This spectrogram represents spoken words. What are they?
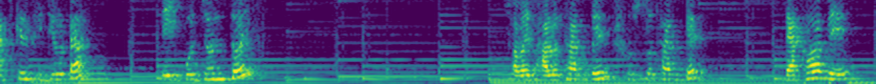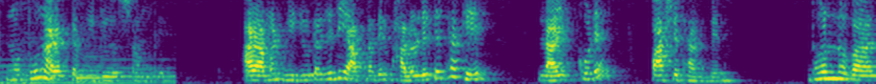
আজকের ভিডিওটা এই পর্যন্তই। সবাই ভালো থাকবেন, সুস্থ থাকবেন। দেখা হবে নতুন আর একটা ভিডিওর সঙ্গে। আর আমার ভিডিওটা যদি আপনাদের ভালো লেগে থাকে লাইক করে পাশে থাকবেন। ধন্যবাদ।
